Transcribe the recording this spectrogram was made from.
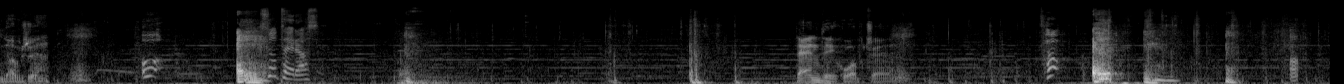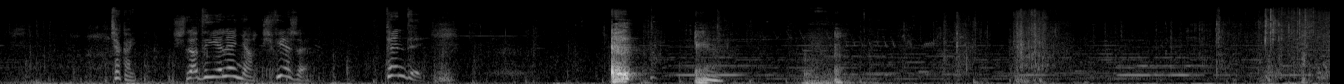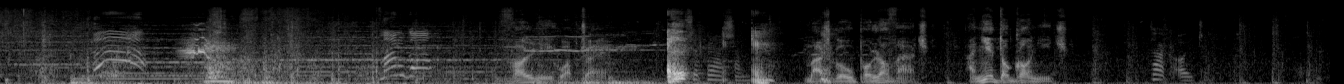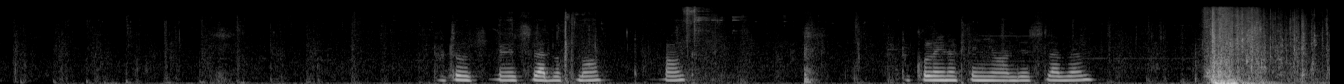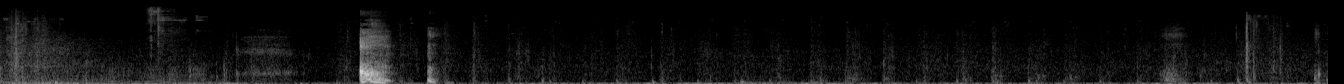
Dobrze. O! Co teraz? Tędy, chłopcze. Ho! O. Czekaj. Ślady jelenia, świeże. Tędy. Mam go! Wolniej, chłopcze. Przepraszam. Masz go upolować, a nie dogonić. Tak, ojcze. Tu to jest srebro chyba. Tak. Tu kolejna księga jest srebrem.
